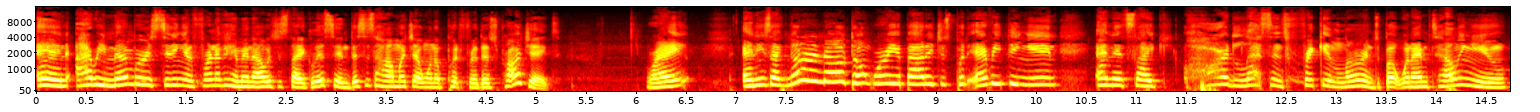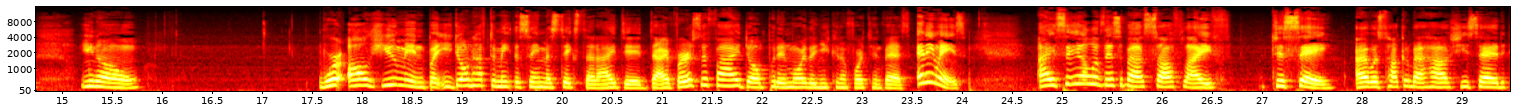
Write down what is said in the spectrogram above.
And I remember sitting in front of him and I was just like, listen, this is how much I want to put for this project. Right? And he's like, no, no, no, don't worry about it. Just put everything in. And it's like hard lessons freaking learned. But when I'm telling you, you know, we're all human, but you don't have to make the same mistakes that I did. Diversify, don't put in more than you can afford to invest. Anyways, I say all of this about soft life to say, I was talking about how she said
